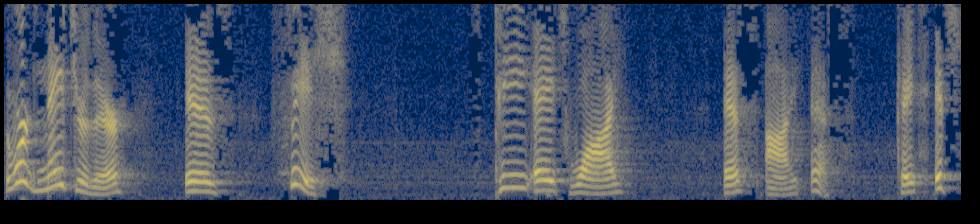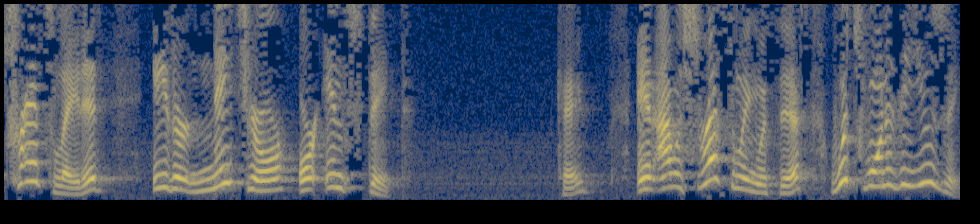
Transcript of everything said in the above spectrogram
The word nature there is fish. It's P H Y S I S. Okay? It's translated either nature or instinct. Okay? And I was wrestling with this. Which one is he using?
